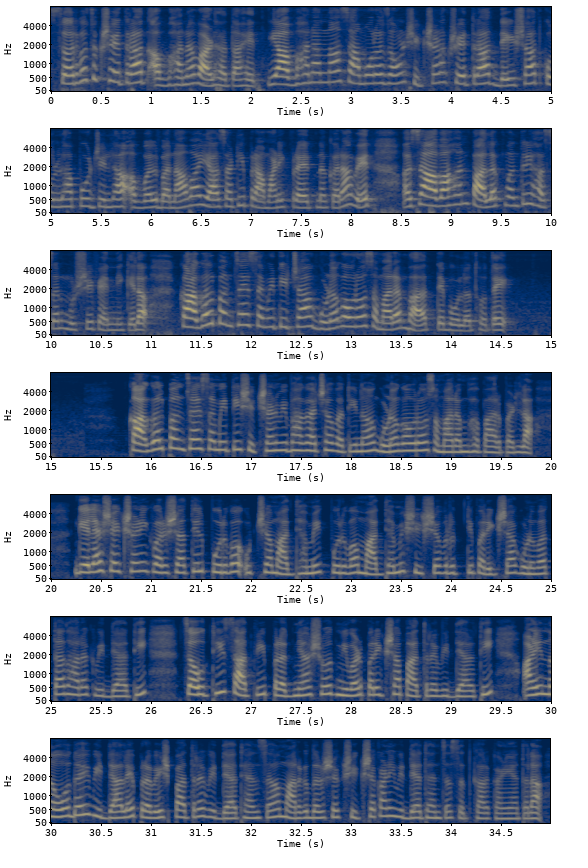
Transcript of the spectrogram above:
सर्वच क्षेत्रात आव्हानं वाढत आहेत. या आव्हानांना सामोरं जाऊन शिक्षण क्षेत्रात देशात कोल्हापूर जिल्हा अव्वल बनावा यासाठी प्रामाणिक प्रयत्न करावेत असं आवाहन पालकमंत्री हसन मुश्रीफ यांनी केलं. कागल पंचायत समितीच्या गुणगौरव समारंभात ते बोलत होते. कागल पंचायत समिती शिक्षण विभागाच्या वतीनं गुणगौरव समारंभ पार पडला. गेल्या शैक्षणिक वर्षातील पूर्व उच्च माध्यमिक पूर्व माध्यमिक शिष्यवृत्ती परीक्षा गुणवत्ताधारक विद्यार्थी चौथी सातवी प्रज्ञाशोध निवड परीक्षा पात्र विद्यार्थी आणि नवोदय विद्यालय प्रवेशपात्र विद्यार्थ्यांसह मार्गदर्शक शिक्षक आणि विद्यार्थ्यांचा सत्कार करण्यात आला.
